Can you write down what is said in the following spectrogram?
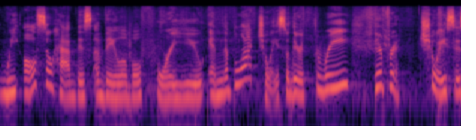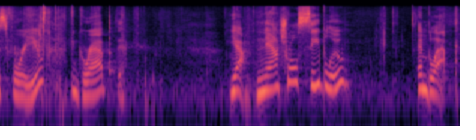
we also have this available for you in the black choice. So there are three different choices for you. Grab the, yeah, natural sea blue and black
